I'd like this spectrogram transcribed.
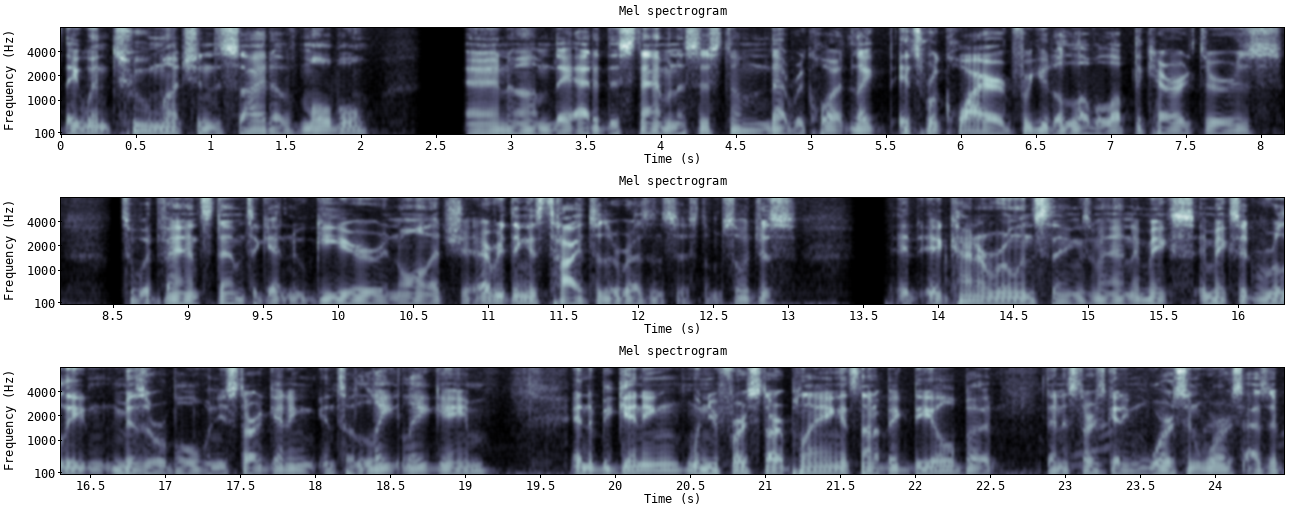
they went too much in the side of mobile and um, they added the stamina system that required like it's required for you to level up the characters to advance them to get new gear and all that shit. Everything is tied to the resin system. So it just it, it kind of ruins things man. It makes it makes it really miserable when you start getting into late late game. In the beginning when you first start playing it's not a big deal but then it starts getting worse and worse as it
